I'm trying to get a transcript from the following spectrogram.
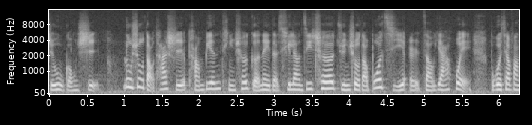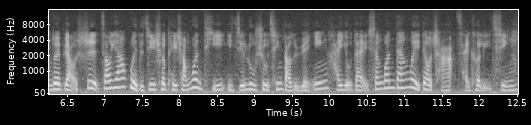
十五公尺。路树倒塌时，旁边停车格内的七辆机车均受到波及而遭压毁。不过，消防队表示，遭压毁的机车赔偿问题以及路树倾倒的原因，还有待相关单位调查才可理清。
